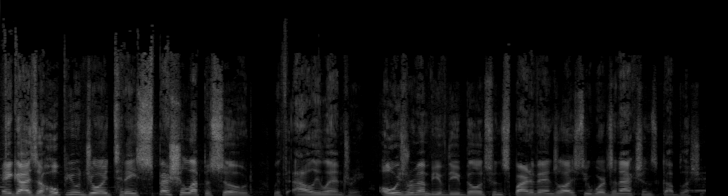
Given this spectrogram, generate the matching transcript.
Hey guys, I hope you enjoyed today's special episode with Ali Landry. Always remember you have the ability to inspire and evangelize through words and actions. God bless you.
